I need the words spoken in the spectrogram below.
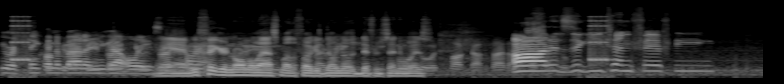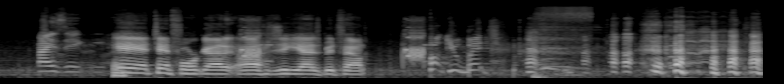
You were thinking about it and you got lazy. Yeah, we figure normal ass motherfuckers don't know the difference anyways. Aw, it's Ziggy 1050. Hi, Ziggy. Yeah, 10-4 got it. Uh, Ziggy has been found. Fuck you, bitch!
